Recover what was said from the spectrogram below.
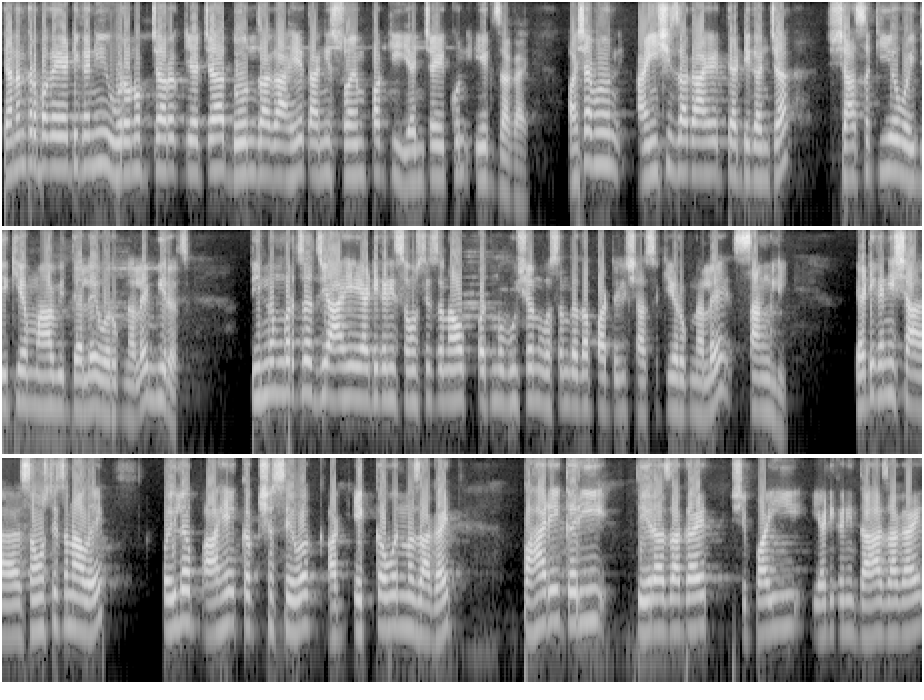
त्यानंतर बघा या ठिकाणी व्रणोपचारक याच्या दोन जागा आहेत आणि स्वयंपाकी यांच्या एकूण एक जागा आहे. अशा मिळून ऐंशी जागा आहेत त्या ठिकाणच्या शासकीय वैद्यकीय महाविद्यालय व रुग्णालय मिरज. तीन नंबरचं जे आहे या ठिकाणी संस्थेचं नाव पद्मभूषण वसंतदा पाटील शासकीय रुग्णालय सांगली. या ठिकाणी शा संस्थेचं नाव आहे. पहिलं आहे कक्षसेवक एक्कावन्न जागा आहेत. पहारेकरी तेरा जागा आहेत. शिपाई या ठिकाणी दहा जागा आहेत.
